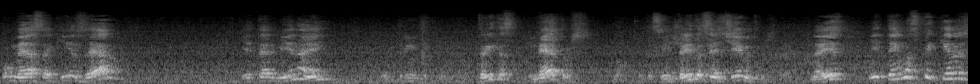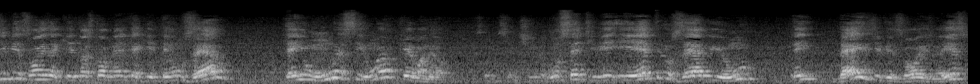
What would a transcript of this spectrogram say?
começa aqui em zero e termina em 30, 30 metros, não, 30, 30 centímetros, não é isso? E tem umas pequenas divisões aqui, nós estamos vendo que aqui tem um zero, tem um 1, esse 1 é o que, Manel? Um centímetro. Um centímetro. E entre o 0 e 1 um, tem 10 divisões, não é isso?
